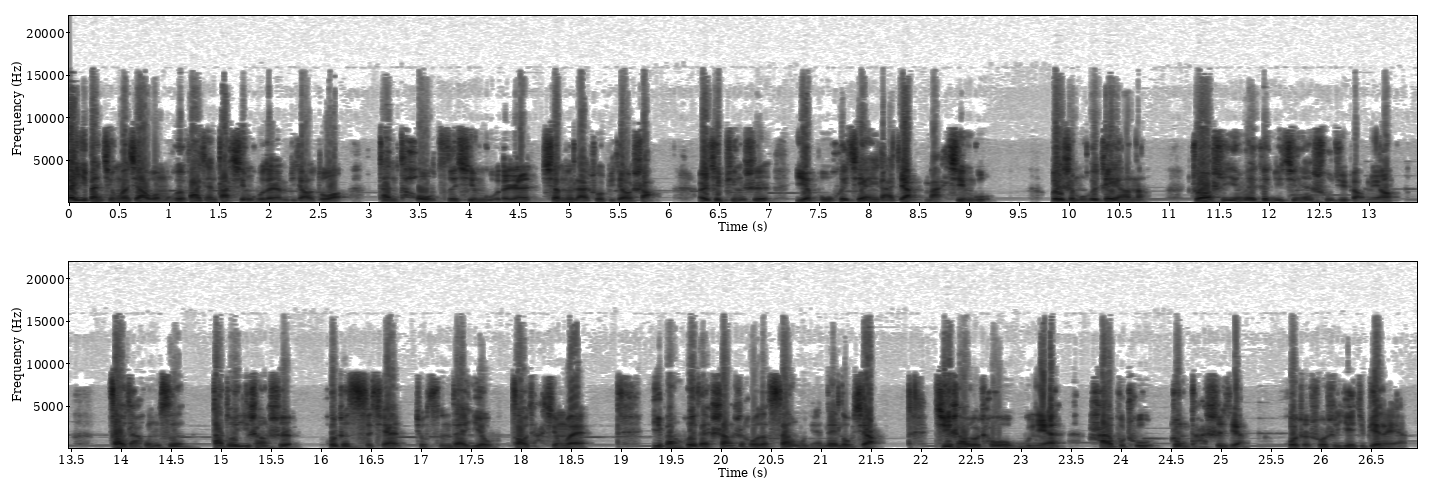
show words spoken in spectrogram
在一般情况下，我们会发现打新股的人比较多，但投资新股的人相对来说比较少，而且平时也不会建议大家买新股。为什么会这样呢？主要是因为根据经验数据表明，造假公司大多一上市或者此前就存在业务造假行为，一般会在上市后的三五年内露馅，极少有超过五年还不出重大事件或者说是业绩变脸。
